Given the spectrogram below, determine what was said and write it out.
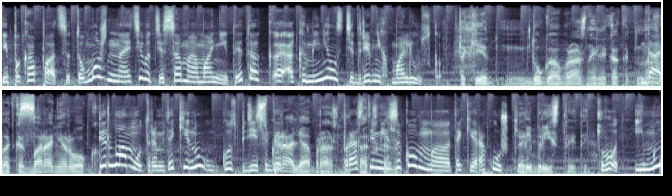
и покопаться, то можно найти вот те самые аммониты. Это окаменелости древних моллюсков. Такие дугообразные или как это назвать? Да, как бараний рог. Перламутрами. Такие, ну, господи, если Спиралеобразные. Простым языком э, такие ракушки. Ребристые такие. Вот. И мы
